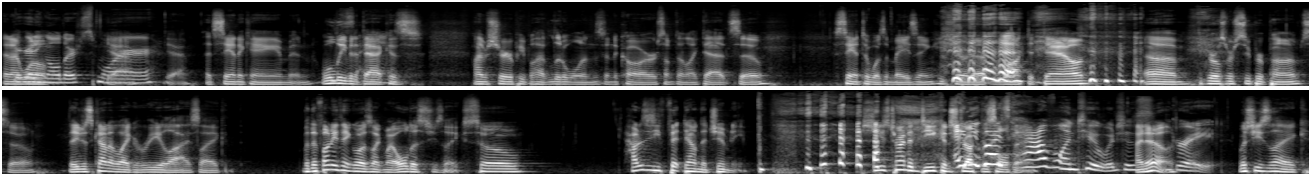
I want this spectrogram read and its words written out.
and You're I getting won't, older. It's more. yeah, yeah. That Santa came, and we'll leave it at that Exciting. because I'm sure people have little ones in the car or something like that. So Santa was amazing. He showed up, locked it down. Um, the girls were super pumped, so they just kind of like realized like. But the funny thing was like my oldest, she's like, so how does he fit down the chimney? she's trying to deconstruct And you this whole guys thing. have one too, which is I know. great. But she's like,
